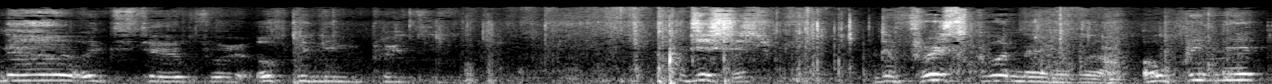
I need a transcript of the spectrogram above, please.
Now it's time for opening present. This is the first one I will open it.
